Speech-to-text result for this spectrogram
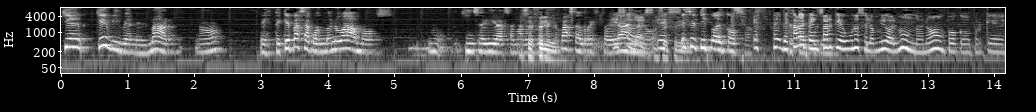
¿Quién, ¿Qué vive en el mar? ¿No? Este, ¿Qué pasa cuando no vamos? mm, 15 días a Mar del Plata, que pasa el resto del Eso año. es- es-. Ese tipo de cosas. Es dejar de pensar que uno es el ombligo del mundo, ¿no? Un poco, porque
